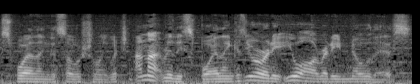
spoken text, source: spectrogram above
spoiling the social link, which I'm not really spoiling because you already you already know this.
